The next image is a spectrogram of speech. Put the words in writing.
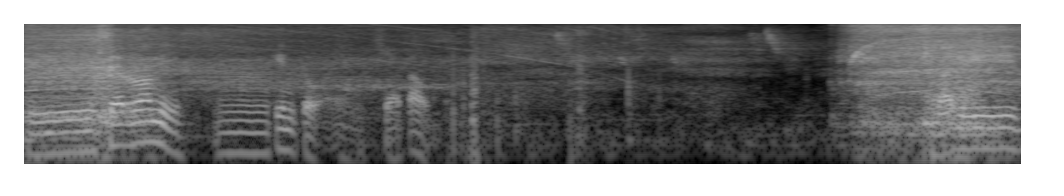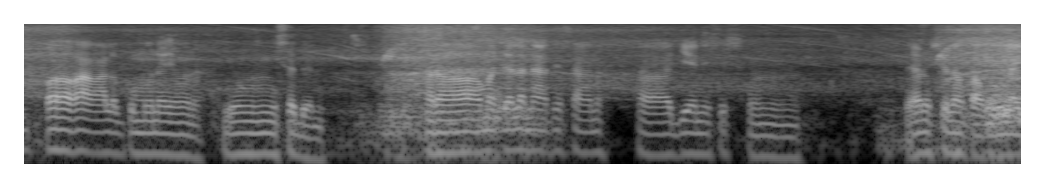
Si Sir Romy, yung Kinto. Shout out. Bali, pakakalag ko muna yung ano, yung isa doon. Para madala natin sa ano, sa Genesis kung meron silang kakulay.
